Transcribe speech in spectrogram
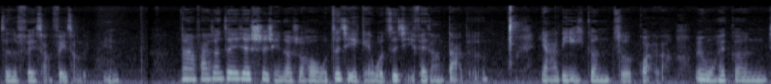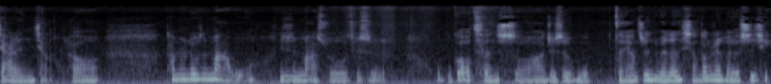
真的非常非常的晕。那发生这一些事情的时候，我自己给我自己非常大的压力跟责怪吧，因为我会跟家人讲，然后他们都是骂我，就是骂说就是我不够成熟啊，就是我怎样，就是你们能想到任何的事情，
